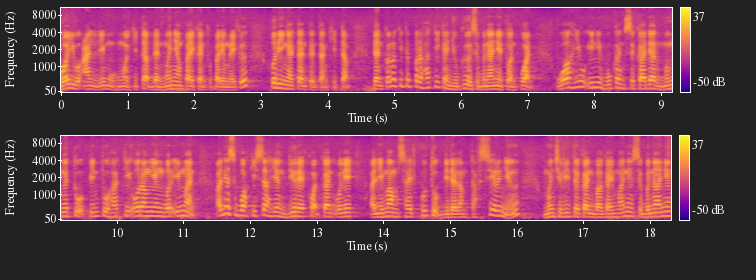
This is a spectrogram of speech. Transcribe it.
wa yuallimuhumul kitab dan menyampaikan kepada mereka peringatan tentang kitab. Dan kalau kita perhatikan juga sebenarnya tuan-puan wahyu ini bukan sekadar mengetuk pintu hati orang yang beriman. Ada sebuah kisah yang direkodkan oleh al-Imam Said Kutub di dalam tafsirnya menceritakan bagaimana sebenarnya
